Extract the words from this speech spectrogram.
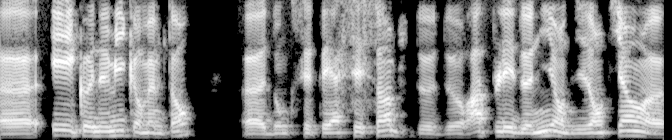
et économique en même temps. donc c'était assez simple de, de, rappeler Denis en disant tiens, euh,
